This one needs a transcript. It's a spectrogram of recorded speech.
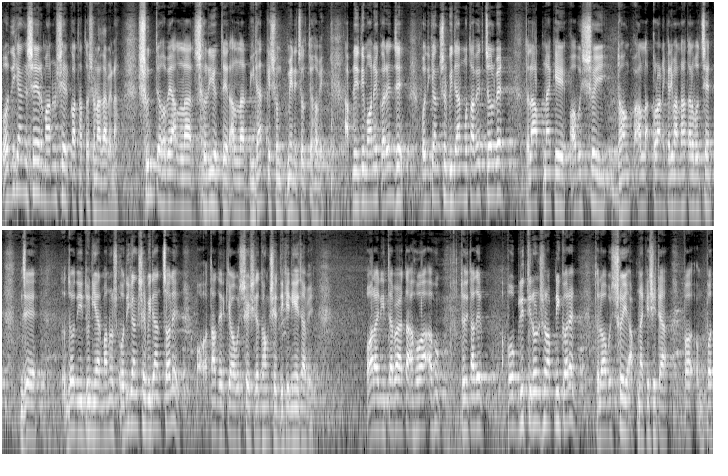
অধিকাংশের মানুষের কথা তো শোনা যাবে না। শুনতে হবে আল্লাহর শরীয়তের, আল্লাহর বিধানকে মেনে চলতে হবে। আপনি যদি মনে করেন যে অধিকাংশ বিধান মোতাবেক চলবেন, তাহলে আপনাকে অবশ্যই ঢং, আল্লাহ, কোরআনে করিম আল্লাহ তালা বলছেন যে যদি দুনিয়ার মানুষ অধিকাংশের বিধান চলে তাদেরকে অবশ্যই সেটা ধ্বংসের দিকে নিয়ে যাবে। ওয়ালাই নিত্যাবায়তা হওয়া আহুম যদি তাদের প্রবৃত্তির অনুসরণ আপনি করেন, তাহলে অবশ্যই আপনাকে সেটা পথ,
